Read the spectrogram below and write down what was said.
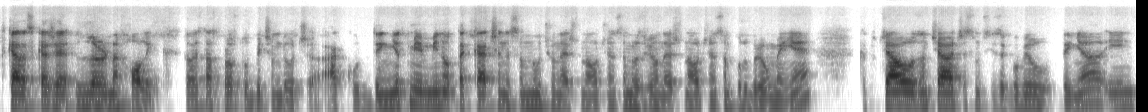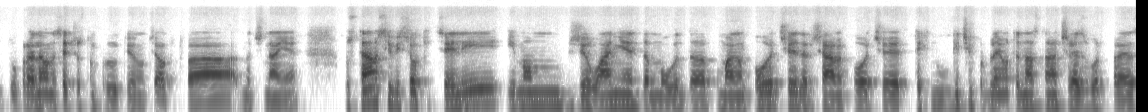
така да се каже, learnaholic. Тоест аз просто обичам да уча. Ако денят ми е минал така, че не съм научил нещо ново, че не съм развил нещо ново, че не съм подобрил умение, като цяло означава, че съм си загубил деня и определено не се чувствам продуктивен от цялото това начинание. Поставям си високи цели, имам желание да мога да помагам повече, да решаваме повече технологични проблеми от една страна чрез WordPress,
